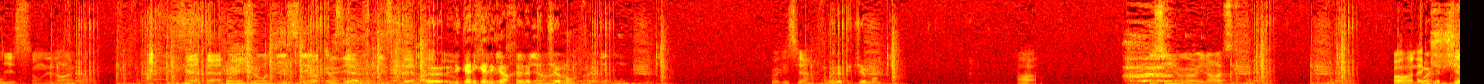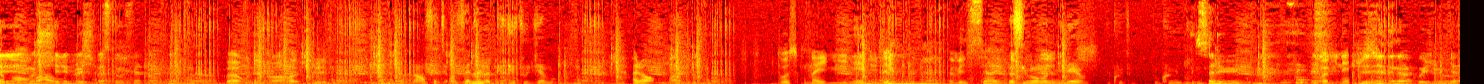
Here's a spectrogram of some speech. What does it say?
10, on est dans la merde. On est jour 10 et L'enthousiasme qui se perd. Euh, les gars, les gars, les gars, on a plus de diamants. Gagner. Quoi, qu'est-ce qu'il y a On a plus de diamants. Ah. Ici, il en, il en reste. Oh, on a Moi, je 4 suis chez, diamants, moi, je suis chez les bleus, je sais pas ce que vous faites. Hein, moi, Bah, on est mort euh, chez les bleus. Non, en fait, en fait, on a plus du tout de diamants. Alors, moi, je propose qu'on aille miner du diamant. non, mais sérieux Là, c'est le moment de euh, miner, hein. Salut. On va miner Je les ai donné un coup et je me gâte.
